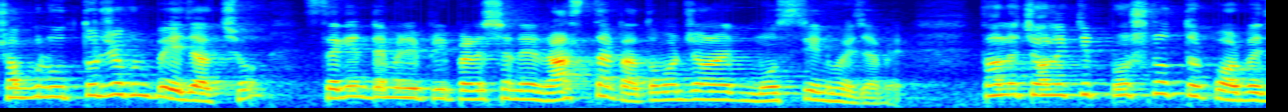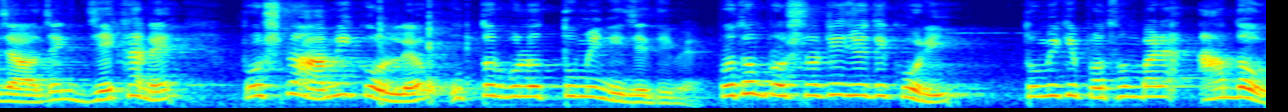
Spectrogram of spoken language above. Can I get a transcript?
সবগুলো উত্তর যখন পেয়ে যাচ্ছ সেকেন্ড টাইমের এই প্রিপারেশনের রাস্তাটা তোমার জন্য অনেক মসৃণ হয়ে যাবে। তাহলে চলো একটি প্রশ্নোত্তর পর্বে যাওয়া যায় যেখানে প্রশ্ন আমি করলেও উত্তরগুলো তুমি নিজে দিবে। প্রথম প্রশ্নটি যদি করি, তুমি কি প্রথমবারে আদৌ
